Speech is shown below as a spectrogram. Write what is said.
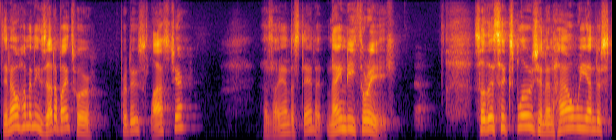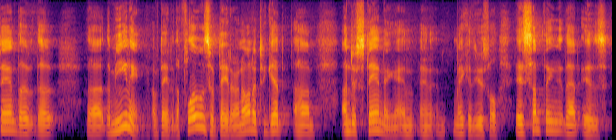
Do you know how many zettabytes were produced last year? as I understand it, 93. So this explosion and how we understand the, the, the, the, meaning of data, the flows of data in order to get um, understanding and, and make it useful is something that is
